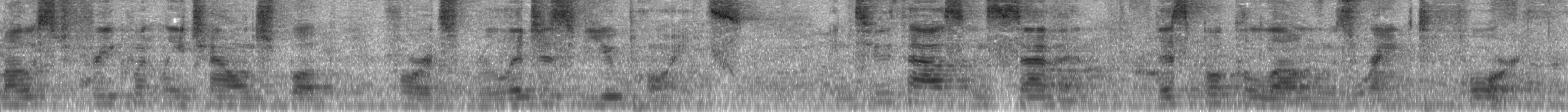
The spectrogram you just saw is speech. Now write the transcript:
most frequently challenged book for its religious viewpoints. In 2007, this book alone was ranked fourth.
